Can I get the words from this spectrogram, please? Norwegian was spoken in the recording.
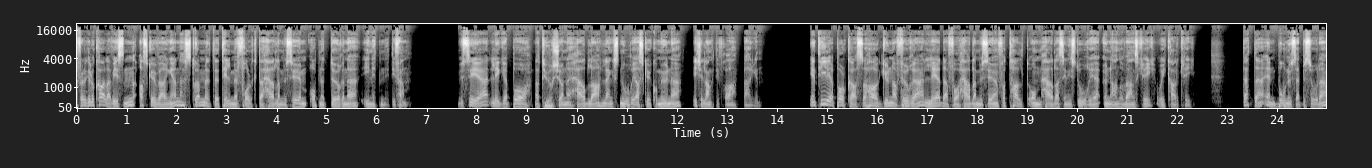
Ifølge lokalavisen Askøyværingen strømmet det til med folk da Herdla museum åpnet dørene i 1995. Museet ligger på naturskjønne Herdla lengst nord i Askøy kommune, ikke langt ifra Bergen. I en tidligere podkast har Gunnar Furre, leder for Herdla museum, fortalt om Herdla sin historie under andre verdenskrig og i kald krig. Dette er en bonusepisode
